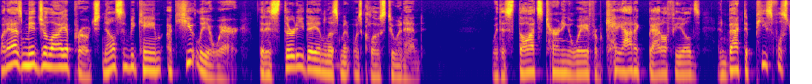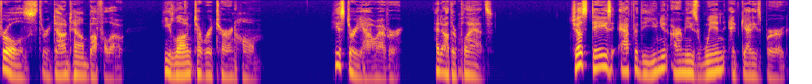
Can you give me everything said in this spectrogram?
But as mid July approached, Nelson became acutely aware that his 30 day enlistment was close to an end. with his thoughts turning away from chaotic battlefields and back to peaceful strolls through downtown Buffalo, he longed to return home. History, however, had other plans. Just days after the Union Army's win at Gettysburg,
